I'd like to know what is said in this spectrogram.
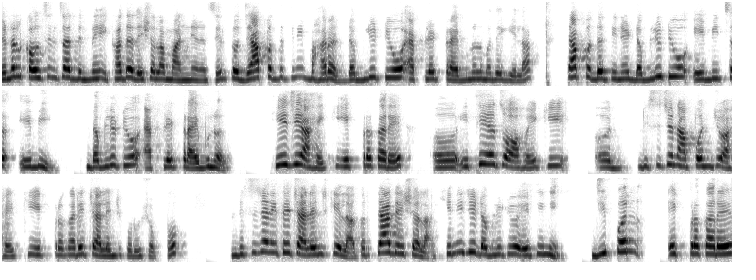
जनरल काउन्सिलचा निर्णय एखाद्या देशाला मान्य नसेल तर ज्या पद्धतीने भारत डब्ल्यूटीओ ऍपलेट ट्रायब्युनलमध्ये गेला त्या पद्धतीने डब्ल्यूटीओ एबीचं एबी डब्ल्यूटीओ ऍपलेट ट्रायब्युनल हे जे आहे की एक प्रकारे इथे जो आहे की डिसिजन आपण जो आहे की एक प्रकारे चॅलेंज करू शकतो. डिसिजन इथे चॅलेंज केला तर त्या देशाला हिने जी डब्ल्यूटीओ एटीने जी पण एक प्रकारे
